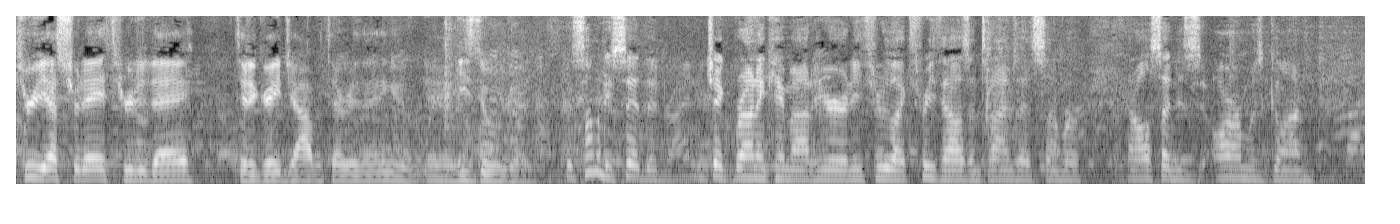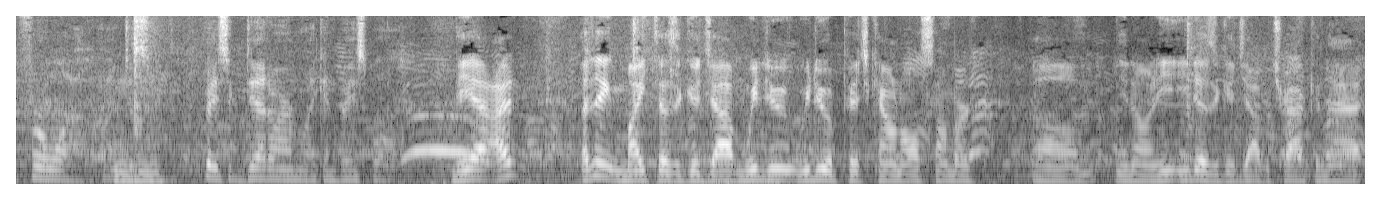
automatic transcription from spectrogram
through yesterday, through today, did a great job with everything, and, and he's doing good. Because somebody said that Jake Browning came out here and he threw like 3,000 times that summer, and all of a sudden his arm was gone for a while, and just basic dead arm like in baseball. Yeah, I, I think Mike does a good job. We do we do a pitch count all summer, um, you know, and he, he does a good job of tracking that.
